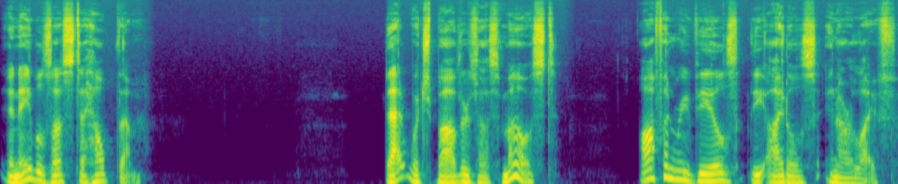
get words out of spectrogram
enables us to help them. That which bothers us most often reveals the idols in our life.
